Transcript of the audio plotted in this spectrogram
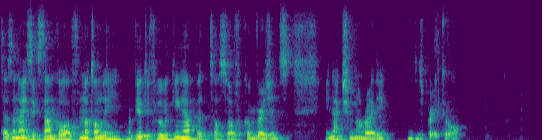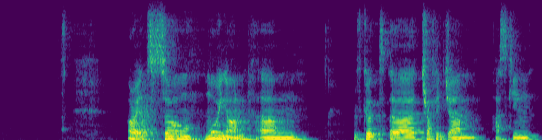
that's a nice example of not only a beautiful looking app, but also of convergence in action already, which is pretty cool. All right, so moving on. Um, we've got uh, Traffic Jam asking,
